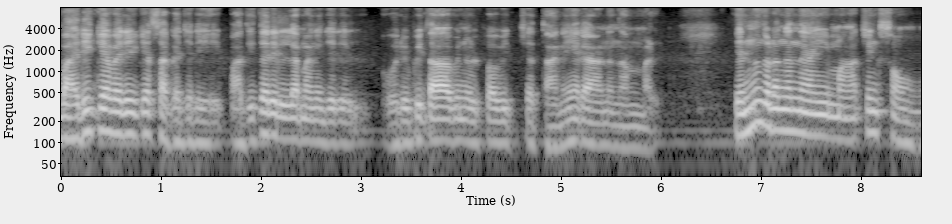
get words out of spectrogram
വരിക വരിക സഹചരി പതിതരില്ല മനുജരിൽ ഒരു പിതാവിനുത്ഭവിച്ച തനേരാണ് നമ്മൾ. എന്ന് തുടങ്ങുന്ന ഈ മാർച്ചിങ് സോങ്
